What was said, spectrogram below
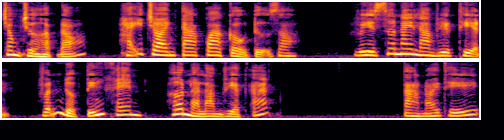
Trong trường hợp đó, hãy cho anh ta qua cầu tự do, vì xưa nay làm việc thiện vẫn được tiếng khen hơn là làm việc ác. Ta nói thế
